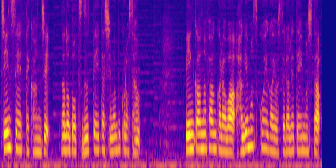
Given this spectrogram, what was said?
人生って感じなどと綴っていた島袋さん。敏感なファンからは励ます声が寄せられていました。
